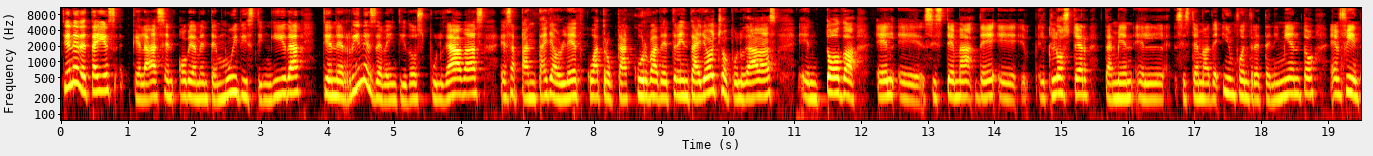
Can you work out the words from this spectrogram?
Tiene detalles que la hacen obviamente muy distinguida tiene rines de 22 pulgadas, esa pantalla OLED 4K curva de 38 pulgadas en todo el eh, sistema de eh, el clúster, también el sistema de infoentretenimiento, en fin,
